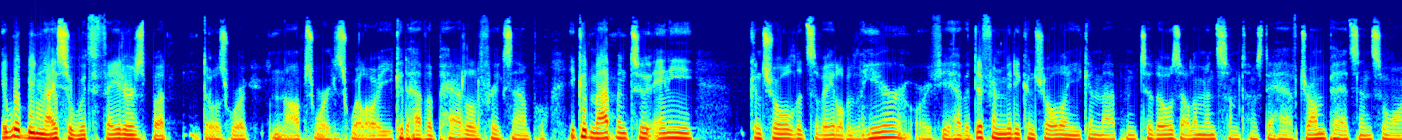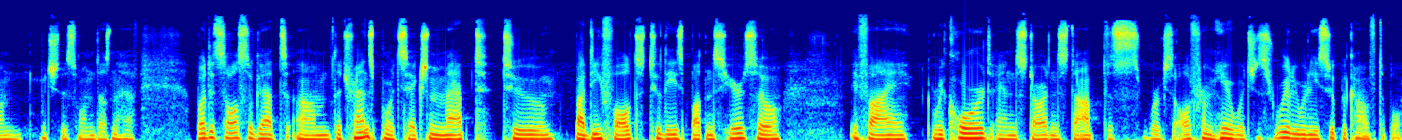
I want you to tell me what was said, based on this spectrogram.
It would be nicer with faders, but those work knobs work as well or you could have a pedal for example you could map into any control that's available here or if you have a different MIDI controller you can map into those elements. Sometimes they have drum pads and so on which this one doesn't have. But it's also got um, the transport section mapped to by default to these buttons here. So if I record and start and stop this works all from here which is really really super comfortable.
